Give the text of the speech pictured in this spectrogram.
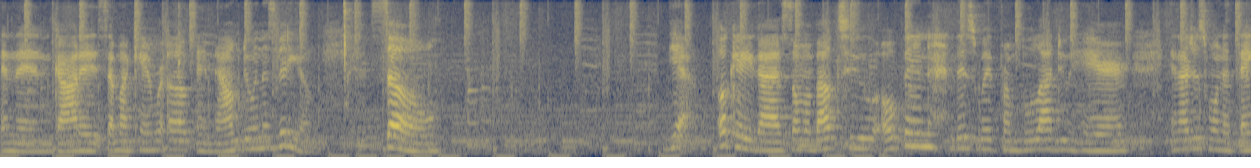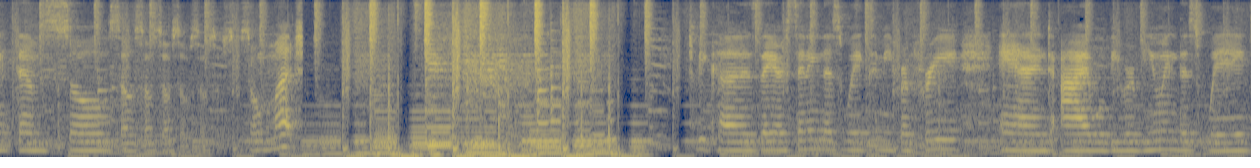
and then got it, set my camera up and now I'm doing this video. So yeah. Okay, you guys, so I'm about to open this wig from Buladou Hair, and I just want to thank them so, so, so, so, so, so, so, so so much because they are sending this wig to me for free and i will be reviewing this wig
